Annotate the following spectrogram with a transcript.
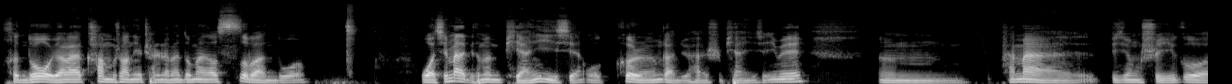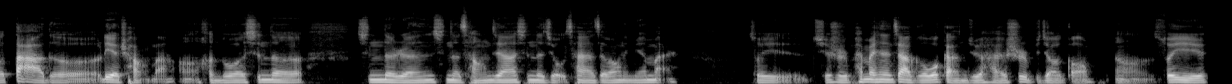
很多我原来看不上那些产值连麦都卖到四万多，我其实卖的比他们便宜一些，我个人感觉还是便宜一些，因为，嗯，拍卖毕竟是一个大的猎场吧，啊，很多新的新的人、新的藏家、新的韭菜在往里面买。所以其实拍卖现在价格我感觉还是比较高啊，所以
